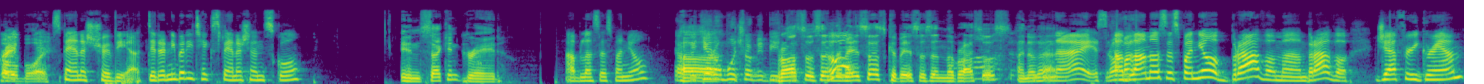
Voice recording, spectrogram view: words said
Oh boy. Spanish trivia. Did anybody take Spanish in school? In second grade, Hablas español? Te uh, quiero mucho, mi vida. brazos en Oh. la mesas, cabezas en the brazos. I know that. Nice. No, ma- Hablamos español. Bravo, man. Bravo. Jeffrey Graham.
